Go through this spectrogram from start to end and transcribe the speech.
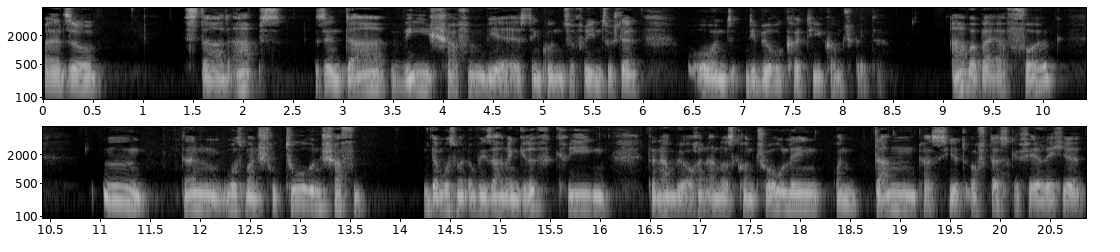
Also Start-ups sind da, wie schaffen wir es, den Kunden zufriedenzustellen? Und die Bürokratie kommt später. Aber bei Erfolg, mh, hm, dann muss man Strukturen schaffen, da muss man irgendwie Sachen in den Griff kriegen, dann haben wir auch ein anderes Controlling und dann passiert oft das Gefährliche,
